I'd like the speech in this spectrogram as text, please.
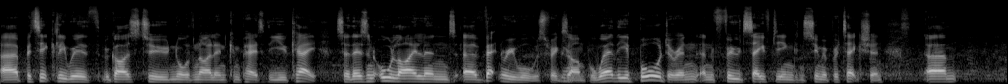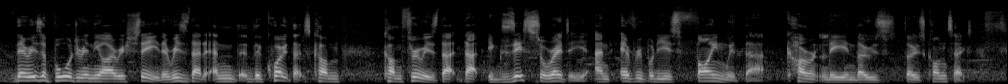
uh, particularly with regards to Northern Ireland compared to the UK. So there's an all-island uh, veterinary rules, for example, yeah. where the border and, and, food safety and consumer protection, um, there is a border in the Irish Sea. There is that, and the quote that's come come through is that that exists already and everybody is fine with that currently in those those contexts.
